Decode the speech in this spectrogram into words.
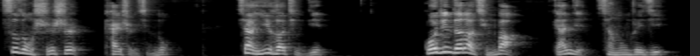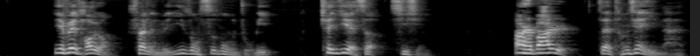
四纵十师开始了行动，向颐和挺进。国军得到情报，赶紧向东追击。叶飞、陶勇率领着一纵、四纵的主力，趁夜色西行。二十八日，在藤县以南，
